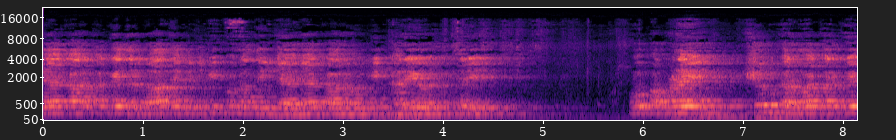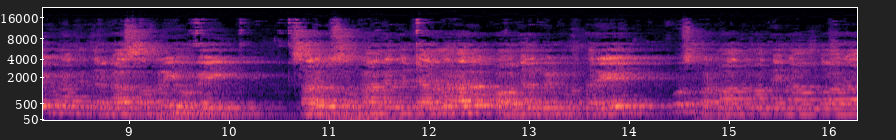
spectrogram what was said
ਜੈਕਾਰ, ਅੱਗੇ ਦਰਗਾਹ ਦੇ ਵਿੱਚ ਵੀ ਉਹਨਾਂ ਦੀ ਜੈ ਜੈਕਾਰ ਹੋ ਖਰੇ ਹੋਏ ਉਤਰੇ ਉਹ ਆਪਣੇ ਸ਼ੁਭ ਕਰਮਾਂ ਕਰਕੇ ਉਹਨਾਂ ਦੀ ਦਰਗਾਹ ਸਫਲੀ ਹੋ ਗਈ। ਸਰਬ ਸੁਖਾਂ ਚਰਨ ਹਰ ਭੋਜਨ ਬਿਲਕੁਲ ਤਰੇ। ਉਸ ਪਰਮਾਤਮਾ ਦੇ ਨਾਮ ਦੁਆਰਾ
